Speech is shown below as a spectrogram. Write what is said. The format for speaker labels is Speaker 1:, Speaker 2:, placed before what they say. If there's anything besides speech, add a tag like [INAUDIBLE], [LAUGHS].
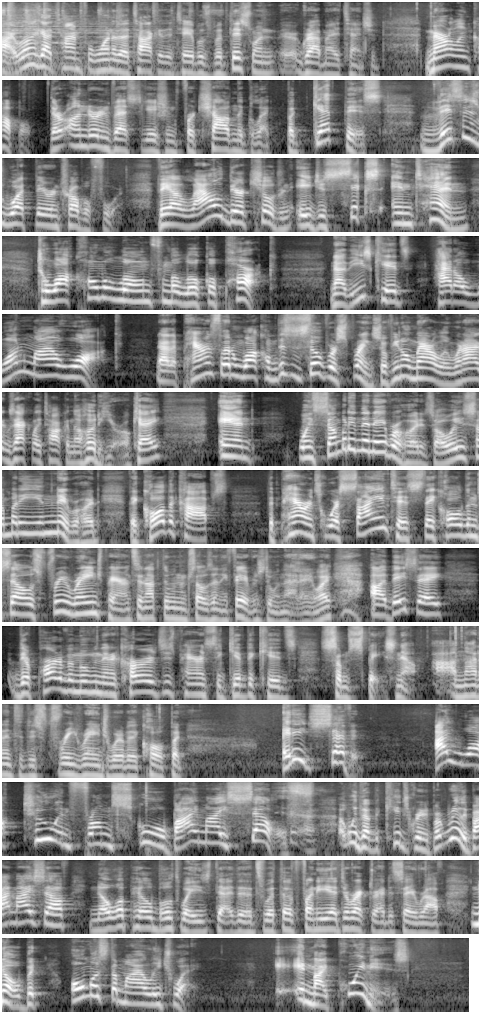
Speaker 1: All right, we only got time for one of the talk of the tables, but this one uh, grabbed my attention. Maryland couple, they're under investigation for child neglect. But get this, this is what they're in trouble for. They allowed their children, ages 6 and 10, to walk home alone from a local park. Now, these kids had a one mile walk. Now, the parents let them walk home. This is Silver Spring, so if you know Maryland, we're not exactly talking the hood here, okay? And when somebody in the neighborhood, it's always somebody in the neighborhood, they call the cops. The parents who are scientists, they call themselves free range parents. They're not doing themselves any favors doing that anyway. Uh, they say they're part of a movement that encourages parents to give the kids some space. Now, I'm not into this free range whatever they call it, but at age seven, I walk to and from school by myself yeah. with other kids, granted, but really by myself, no uphill both ways. That's what the funny uh, director had to say, Ralph. No, but almost a mile each way. And my point is,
